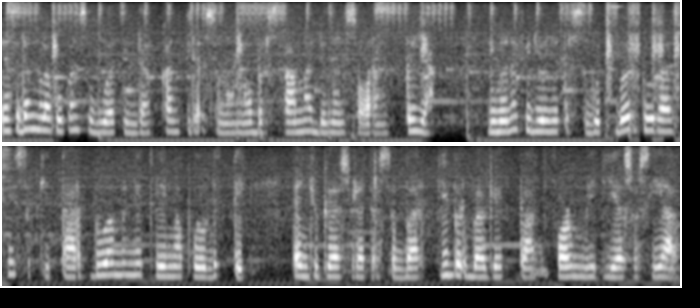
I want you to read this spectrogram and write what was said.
yang sedang melakukan sebuah tindakan tidak senonoh bersama dengan seorang pria, di mana videonya tersebut berdurasi sekitar 2 menit 50 detik dan juga sudah tersebar di berbagai platform media sosial.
